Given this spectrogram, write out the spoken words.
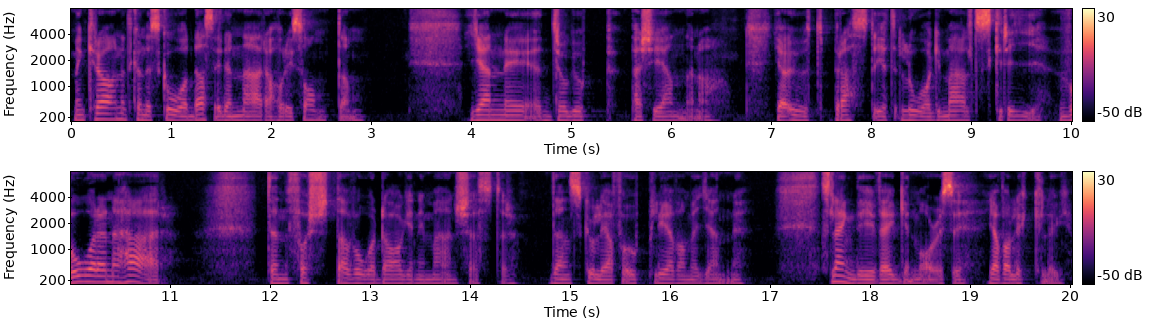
Men krönet kunde skådas i den nära horisonten. Jenny drog upp persiennerna. Jag utbrast i ett lågmält skri. Våren är här! Den första vårdagen i Manchester. Den skulle jag få uppleva med Jenny. Släng dig i väggen Morrissey, jag var lycklig.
